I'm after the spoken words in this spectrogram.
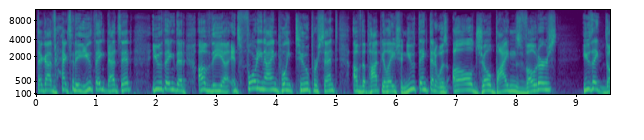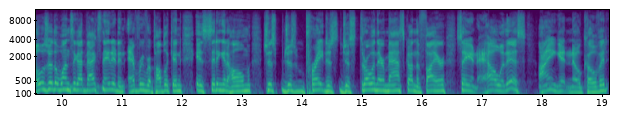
that got vaccinated? You think that's it? You think that of the, uh, it's 49.2% of the population. You think that it was all Joe Biden's voters? You think those are the ones that got vaccinated and every Republican is sitting at home just just pray just just throwing their mask on the fire saying hell with this I ain't getting no covid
